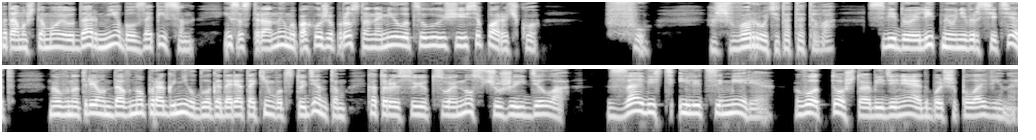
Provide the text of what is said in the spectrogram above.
потому что мой удар не был записан, и со стороны мы похожи просто на мило целующуюся парочку. Фу, аж воротит от этого. С виду элитный университет, но внутри он давно прогнил благодаря таким вот студентам, которые суют свой нос в чужие дела. Зависть и лицемерие — вот то, что объединяет больше половины.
